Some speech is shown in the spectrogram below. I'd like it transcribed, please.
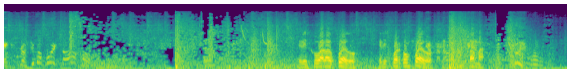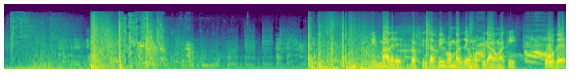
¡Explosivo puesto, ojo! ¿Queréis jugar al fuego? ¿Queréis jugar con fuego? Toma. Mi madre, 200.000 bombas de humo tiraron aquí. Joder.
